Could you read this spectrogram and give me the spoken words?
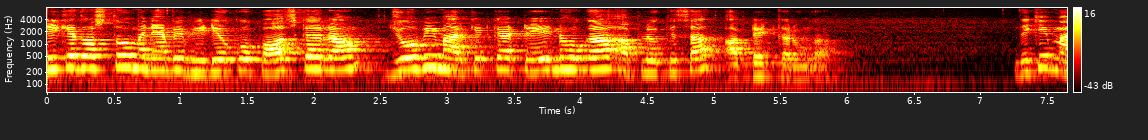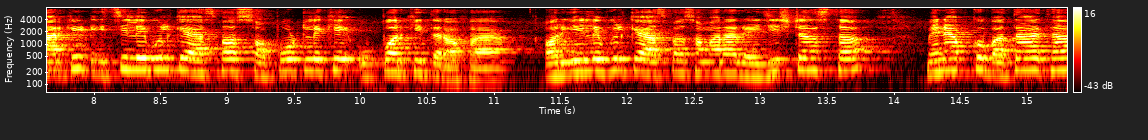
ठीक है दोस्तों, मैंने अभी वीडियो को पॉज कर रहा हूँ। जो भी मार्केट का ट्रेंड होगा, आप लोग के साथ अपडेट करूँगा। देखिए मार्केट इसी लेवल के आसपास सपोर्ट लेके ऊपर की तरफ़ आया। और ये लेवल के आसपास हमारा रेजिस्टेंस था। मैंने आपको बताया था,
